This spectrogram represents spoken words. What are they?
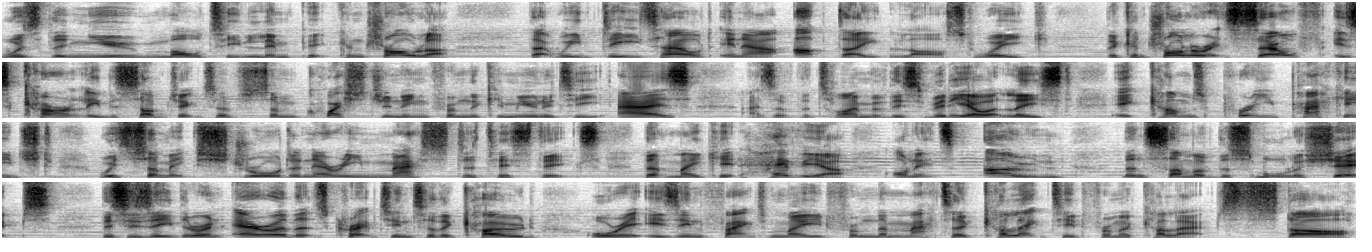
was the new multi-limpet controller that we detailed in our update last week. The controller itself is currently the subject of some questioning from the community as, as of the time of this video at least, it comes pre-packaged with some extraordinary mass statistics that make it heavier on its own than some of the smaller ships. This is either an error that's crept into the code or it is in fact made from the matter collected from a collapsed star.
